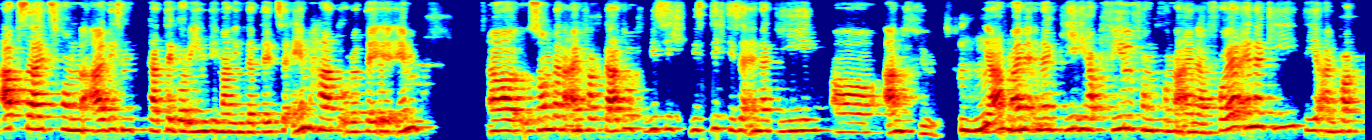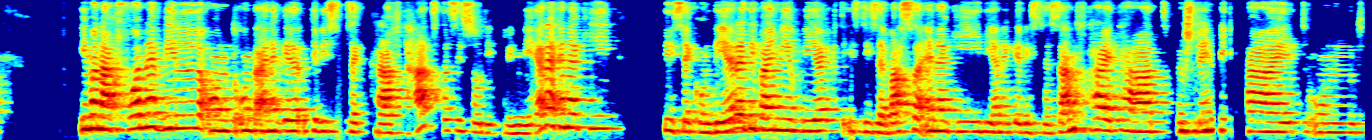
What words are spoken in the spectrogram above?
abseits von all diesen Kategorien, die man in der TCM hat oder TEM, äh, sondern einfach dadurch, wie sich, wie sich diese Energie äh, anfühlt. Mhm. Ja, meine Energie, ich habe viel von, von einer Feuerenergie, die einfach immer nach vorne will und, und eine gewisse Kraft hat. Das ist so die primäre Energie. Die sekundäre, die bei mir wirkt, ist diese Wasserenergie, die eine gewisse Sanftheit hat, mhm. Beständigkeit und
